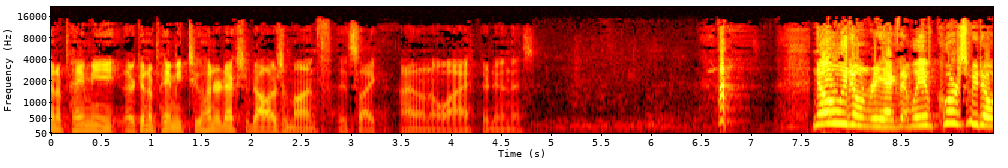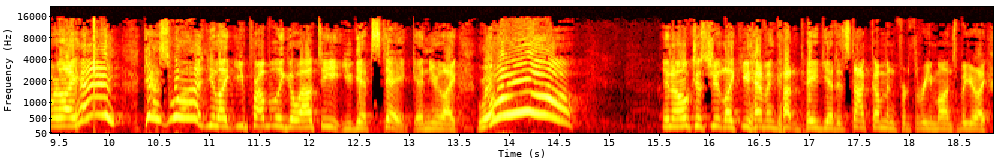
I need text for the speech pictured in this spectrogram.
gonna pay me they're gonna pay me 200 extra dollars a month it's like i don't know why they're doing this no we don't react that way of course we don't we're like hey guess what you like you probably go out to eat you get steak and you're like whoa you know, because you like you haven't gotten paid yet. It's not coming for three months, but you're like,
